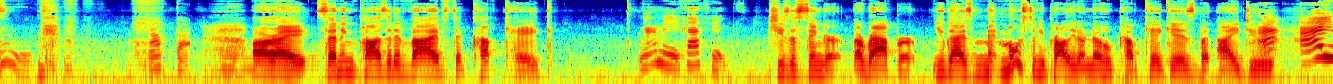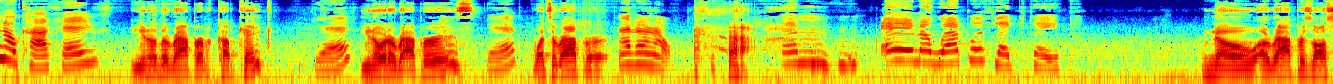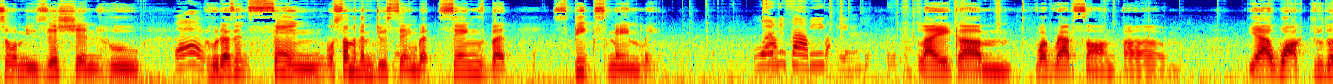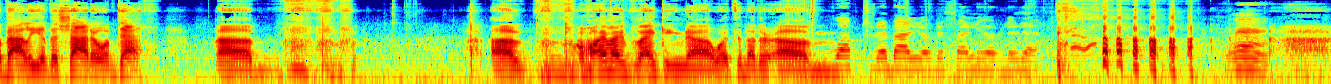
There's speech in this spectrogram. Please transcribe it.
All right, sending positive vibes to CupcakKe. Cupcakes. She's a singer, a rapper. You guys, most of you probably don't know who CupcakKe is, but I do. I, I know CupcakKe. You know the rapper CupcakKe? Yes, You know what a rapper is? yes. What's a rapper? I don't know. Um, and a rapper's like tape. No, a rapper is also a musician who Yes. who doesn't sing. Well, some of them do sing, but sings but speaks mainly. What is speaking? Like um, what rap song? Um, yeah, I walk through the valley of the shadow of death. Um, uh, why am I blanking now? What's another? Um, Walk to the valley of the valley of the death.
